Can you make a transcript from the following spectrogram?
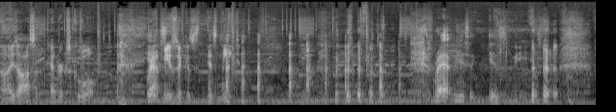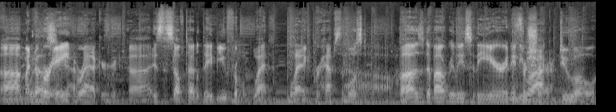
Uh, he's awesome. Kendrick's cool. Rap music is, is neat. Rap music is neat. Uh, my What number eight record uh, is the self-titled debut from Wet Leg, perhaps the most buzzed about release of the year, an indie Oh. For rock sure. duo.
